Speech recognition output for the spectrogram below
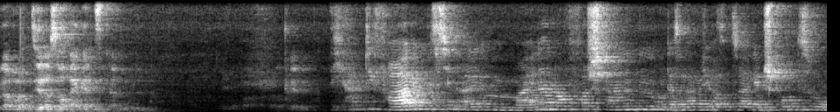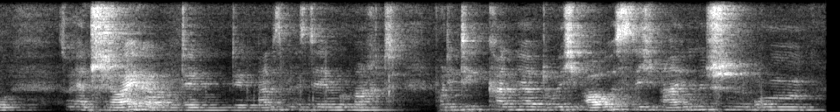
Oder wollten Sie das noch ergänzen, Herr Rüde? Okay. Ich habe die Frage ein bisschen allgemeiner noch verstanden und deshalb habe ich auch sozusagen den Sprung zu, zu Herrn Schneider und dem, dem Landesministerium gemacht. Politik kann ja durchaus sich einmischen, um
